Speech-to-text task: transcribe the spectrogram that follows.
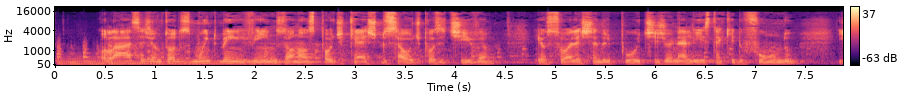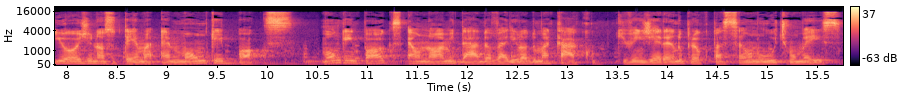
Olá, sejam todos muito bem-vindos ao nosso podcast do Saúde Positiva. Eu sou Alexandre Pucci, jornalista aqui do Fundo, e hoje o nosso tema é Monkeypox. Monkeypox é o nome dado à varíola do macaco, que vem gerando preocupação no último mês.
